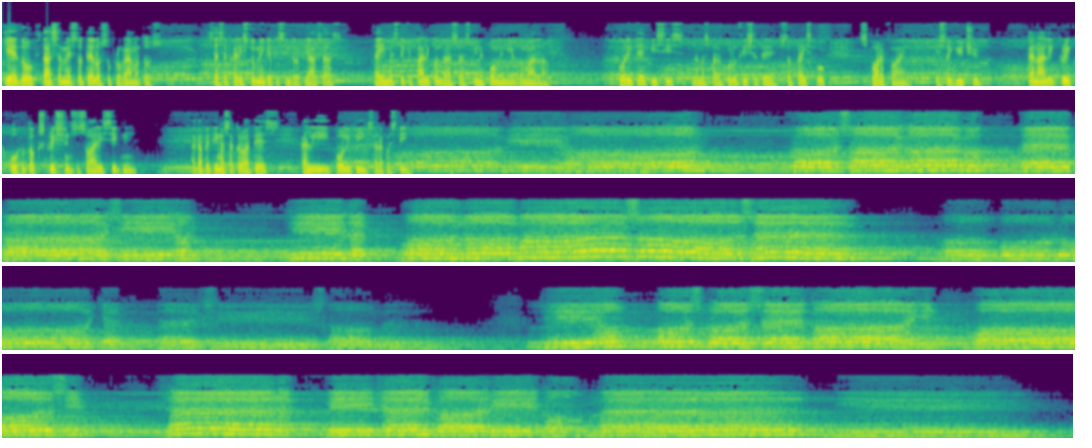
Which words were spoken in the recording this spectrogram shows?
Και εδώ φτάσαμε στο τέλος του προγράμματος. Σας ευχαριστούμε για τη συντροφιά σας. Θα είμαστε και πάλι κοντά σας την επόμενη εβδομάδα. Μπορείτε επίσης να μας παρακολουθήσετε στο Facebook, Spotify και στο YouTube, κανάλι Greek Orthodox Christian Society Sydney. Αγαπητοί μας ακροατές, καλή υπόλοιπη Σαρακοστή. Yeah.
